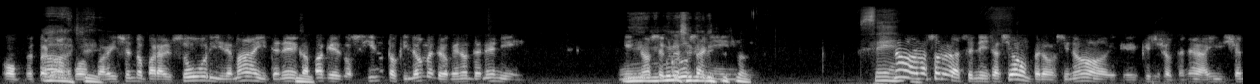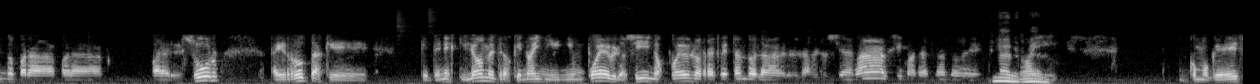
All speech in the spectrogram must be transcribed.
o pe- perdón, Ah, por, sí. por ahí yendo para el sur y demás, y tenés Sí. capaz que 200 kilómetros que no tenés ni, ni, Ni- no se cruza ni... Sí. No, no solo la señalización, pero sino, que, qué sé yo, tener ahí yendo para, para, para el sur, hay rutas que, que tenés kilómetros que no hay ni, ni un pueblo, sí, los pueblos respetando la, la velocidad máxima, tratando de... Claro, no claro. hay como que es,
